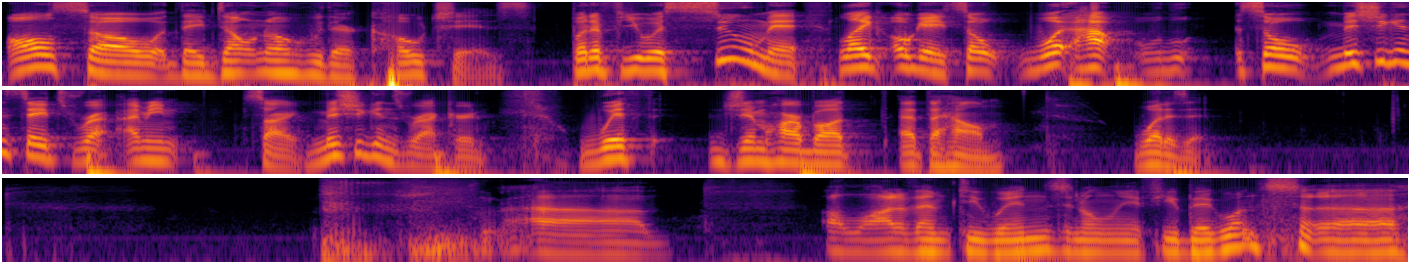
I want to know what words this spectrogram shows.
also they don't know who their coach is. But if you assume it, like okay, so what how so Michigan State's re- I mean, sorry, Michigan's record with Jim Harbaugh at the helm. What is it? Uh, a lot of empty wins and only a few big ones. Uh,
